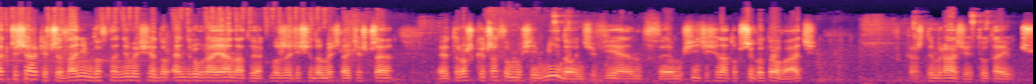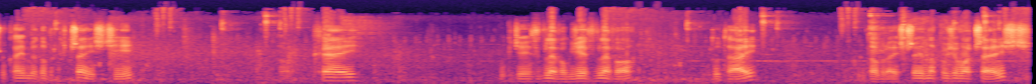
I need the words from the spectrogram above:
Tak czy siak, jeszcze zanim dostaniemy się do Andrew Ryana, to jak możecie się domyślać, jeszcze e, troszkę czasu musi minąć, więc e, musicie się na to przygotować. W każdym razie, tutaj szukajmy dobrych części. Okej. Gdzie jest w lewo? Gdzie jest w lewo? Tutaj. Dobra, jeszcze jedna pozioma część.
